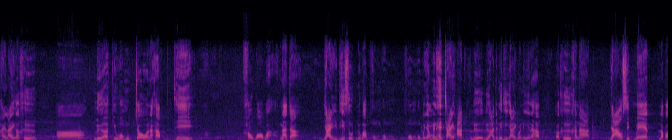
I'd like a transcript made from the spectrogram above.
ไฮไลท์ก็คือเอเรือกิวฮงหุกโจ้นะครับที่เขาบอกว่าน่าจะใหญ่ที่สุดหรือว่าผมผมผมผมก็ยังไม่แน่ใจอาจหรือหรืออาจจะมีที่ใหญ่กว่านี้นะครับ ก็คือขนาดยาว 10 เมตร แล้วก็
